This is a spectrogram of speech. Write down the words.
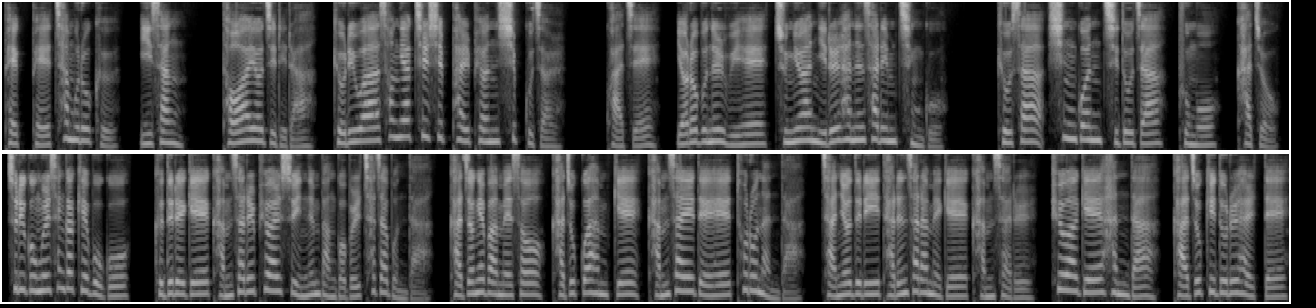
백배 참으로 그 이상 더하여지리라. 교리와 성약 78편 19절. 과제. 여러분을 위해 중요한 일을 하는 사림 친구. 교사, 신권, 지도자, 부모, 가족. 수리공을 생각해보고 그들에게 감사를 표할 수 있는 방법을 찾아본다. 가정의 밤에서 가족과 함께 감사에 대해 토론한다. 자녀들이 다른 사람에게 감사를 표하게 한다. 가족 기도를 할 때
